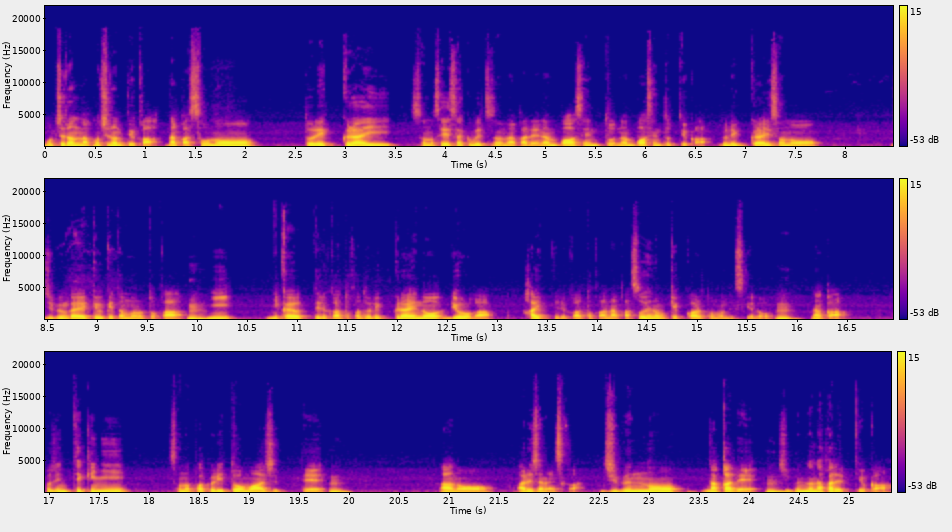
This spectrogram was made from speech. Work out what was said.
もちろんな、もちろんっていうか、なんかその、どれくらい、その制作物の中で何パーセント、何パーセントっていうか、どれくらいその、自分が影響を受けたものとかに似通ってるかとか、どれくらいの量が入ってるかとか、なんかそういうのも結構あると思うんですけど、うんなんか、個人的に、そのパクリとオマージュって、うん。あの、あれじゃないですか。自分の中で、うん。自分の中でっていうか、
